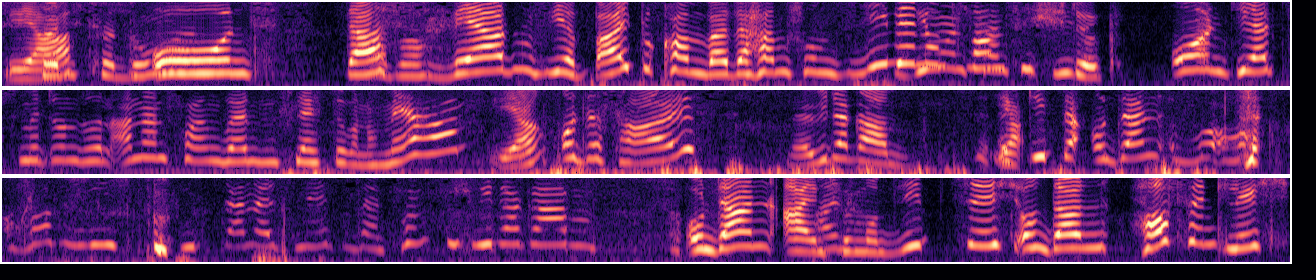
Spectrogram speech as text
Ja. Und das Aber- werden wir bald bekommen, weil wir haben schon 27 27 Stück. Und jetzt mit unseren anderen Folgen werden wir vielleicht sogar noch mehr haben. Ja. Und das heißt, mehr Wiedergaben. Ja. Es gibt da, und dann wo, ho hoffentlich gibt dann als nächstes ein 50 Wiedergaben. Und dann ein 75 und dann hoffentlich,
